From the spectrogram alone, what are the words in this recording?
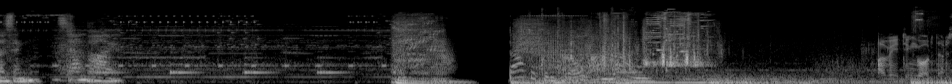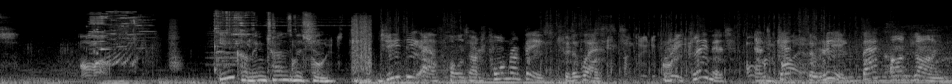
Initializing. Stand by. Data control online. Awaiting orders. Move out. Incoming transmission. GDF holds our former base to the west. Reclaim it and get the rig back online.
